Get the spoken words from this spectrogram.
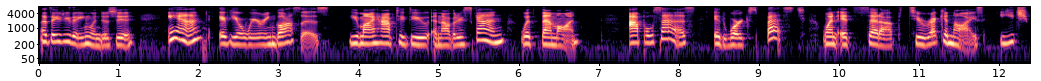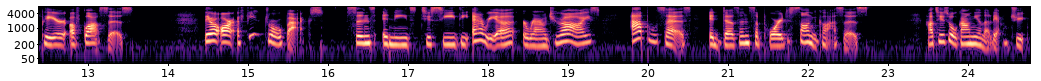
那这一句的英文就是 And if you're wearing glasses, you might have to do another scan with them on. Apple says it works best when it's set up to recognize each pair of glasses. There are a few drawbacks. Since it needs to see the area around your eyes, Apple says it doesn't support sunglasses. 好，其实我刚刚念了两句。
